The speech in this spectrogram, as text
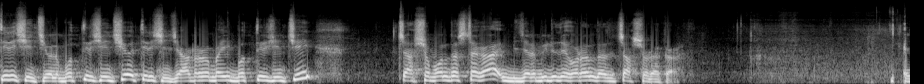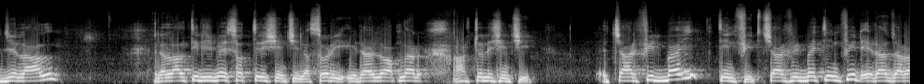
তিরিশ ইঞ্চি। মানে বত্রিশ ইঞ্চি ও তিরিশ ইঞ্চি। আঠারো বাই বত্রিশ ইঞ্চি চারশো পঞ্চাশ টাকা। যারা ভিডিওতে করেন তাদের চারশো টাকা। এই যে লাল, এটা লাল তিরিশ বাই ছত্রিশ ইঞ্চি না সরি এটা হলো আপনার আটচল্লিশ ইঞ্চি। চার ফিট বাই তিন ফিট চার ফিট বাই তিন ফিট এটা যারা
